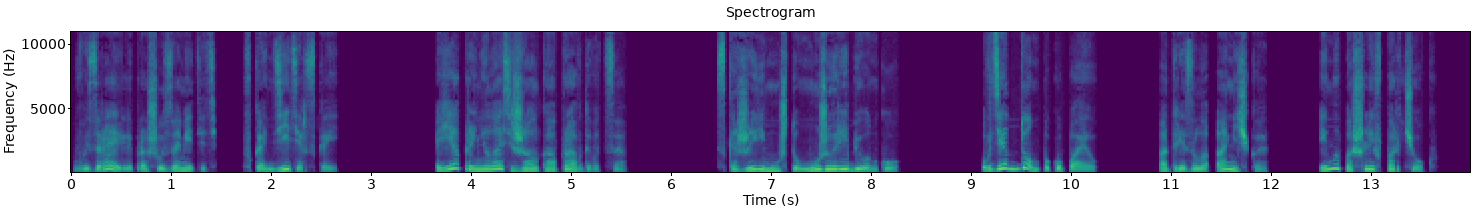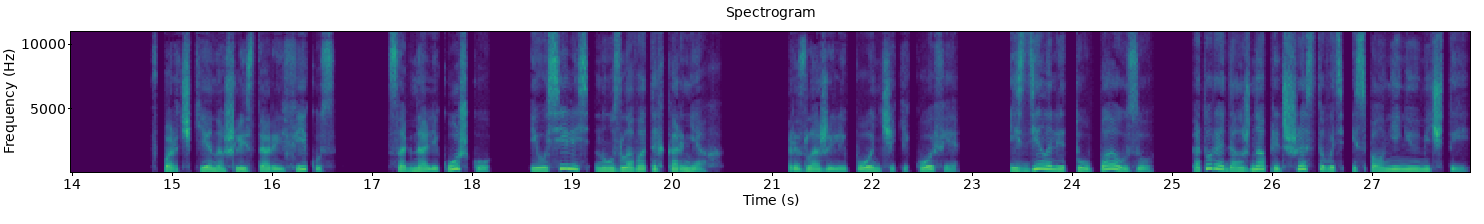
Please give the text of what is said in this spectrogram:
В Израиле, прошу заметить, в кондитерской. Я принялась жалко оправдываться. Скажи ему, что мужу и ребенку. В детдом покупаю. Отрезала Анечка, и мы пошли в парчок. В парчке нашли старый фикус, согнали кошку и уселись на узловатых корнях. Разложили пончики, кофе, и сделали ту паузу, которая должна предшествовать исполнению мечты.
